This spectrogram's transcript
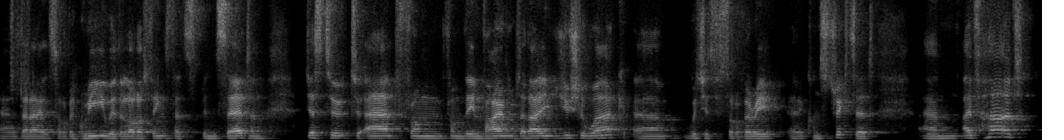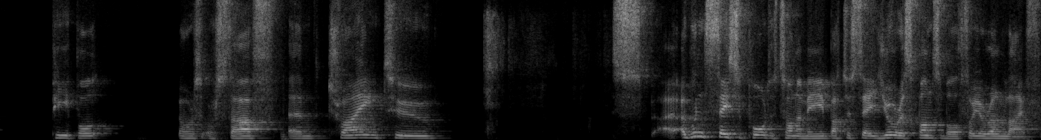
uh, that I sort of agree with a lot of things that's been said, and just to to add from from the environment that I usually work, um, which is sort of very uh, constricted. Um, I've heard people or, or staff um, trying to I wouldn't say support autonomy, but to say you're responsible for your own life,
